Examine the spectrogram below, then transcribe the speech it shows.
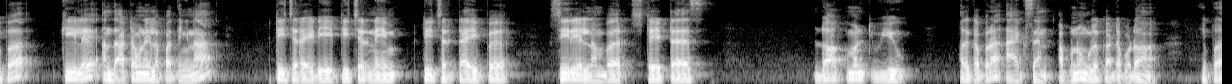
இப்போ கீழே அந்த அட்டவணையில் பார்த்தீங்கன்னா teacher ID teacher name teacher type serial number status document view அதுக்கப்புறம் ஆக்ஷன் அப்படின்னு உங்களுக்கு காட்டப்படும். இப்போ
